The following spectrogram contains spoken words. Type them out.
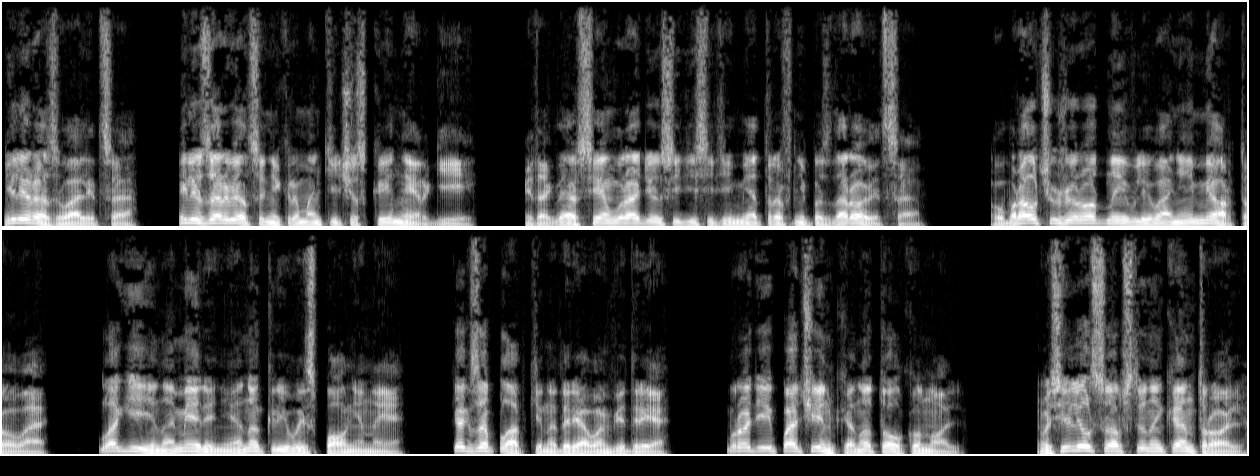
Или развалится, или взорвется некромантической энергией и тогда всем в радиусе 10 метров не поздоровится. Убрал чужеродные вливания мертвого. Благие намерения, но криво исполненные, как заплатки на дырявом ведре. Вроде и починка, но толку ноль. Усилил собственный контроль.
